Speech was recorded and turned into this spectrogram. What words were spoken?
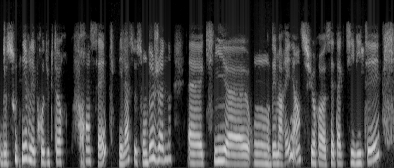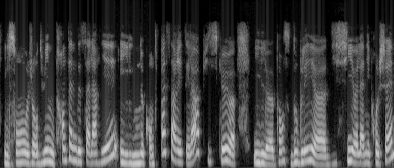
de soutenir les producteurs français. Et là, ce sont deux jeunes euh, qui euh, ont démarré hein, sur euh, cette activité. Ils sont aujourd'hui une trentaine de salariés et ils ne comptent pas s'arrêter là puisque ils pensent doubler d'ici l'année prochaine.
